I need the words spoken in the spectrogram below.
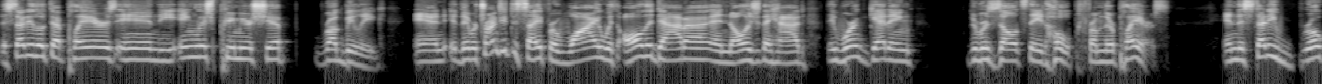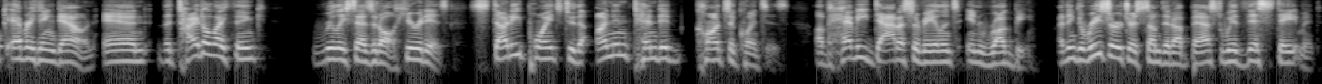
The study looked at players in the English Premiership Rugby League. And they were trying to decipher why, with all the data and knowledge they had, they weren't getting the results they'd hoped from their players. And the study broke everything down. And the title, I think, really says it all. Here it is Study points to the unintended consequences of heavy data surveillance in rugby. I think the researchers summed it up best with this statement.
